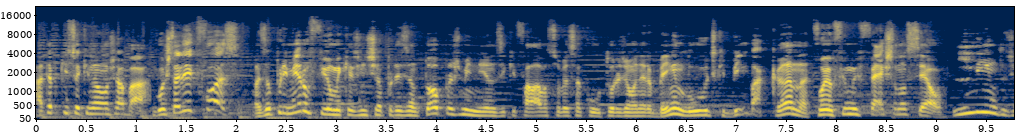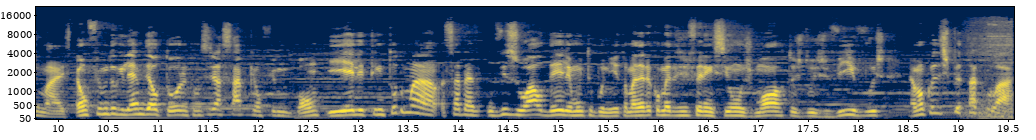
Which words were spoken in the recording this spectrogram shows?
até porque isso aqui não é um jabá. Gostaria que fosse, mas o primeiro filme que a gente apresentou pros meninos e que falava sobre essa cultura de uma maneira bem lúdica bem bacana foi o filme Festa no Céu. Lindo demais. É um filme do Guilherme Del Toro, então você já sabe que é um filme bom e ele tem toda uma, sabe, o visual dele é muito bonito, a maneira como eles diferenciam os mortos dos vivos, é uma coisa espetacular.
